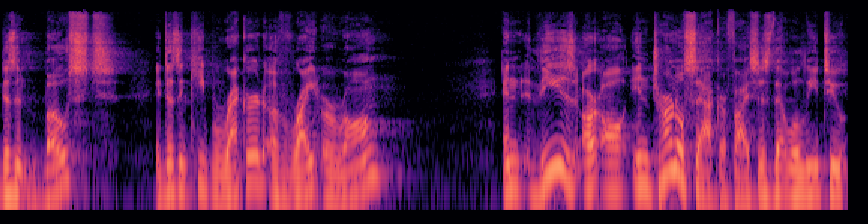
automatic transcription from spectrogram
doesn't boast, it doesn't keep record of right or wrong. And these are all internal sacrifices that will lead to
